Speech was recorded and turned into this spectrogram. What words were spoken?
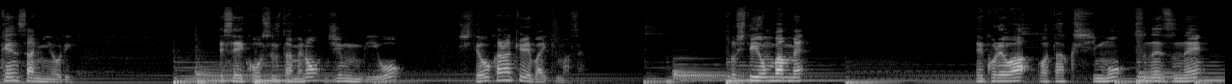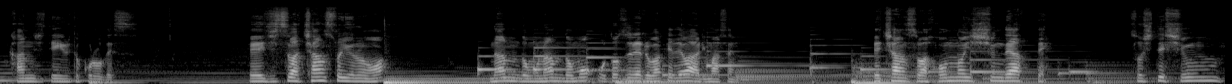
研鑽により成功するための準備をしておかなければいけません。そして4番目。これは私も常々感じているところです。え実はチャンスというのは何度も何度も訪れるわけではありません。えチャンスはほんの一瞬であってそして瞬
